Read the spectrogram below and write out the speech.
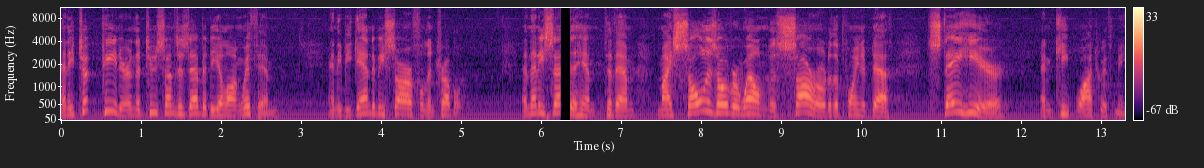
And he took Peter and the two sons of Zebedee along with him, and he began to be sorrowful and troubled. And then he said to him to them, My soul is overwhelmed with sorrow to the point of death. Stay here and keep watch with me.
